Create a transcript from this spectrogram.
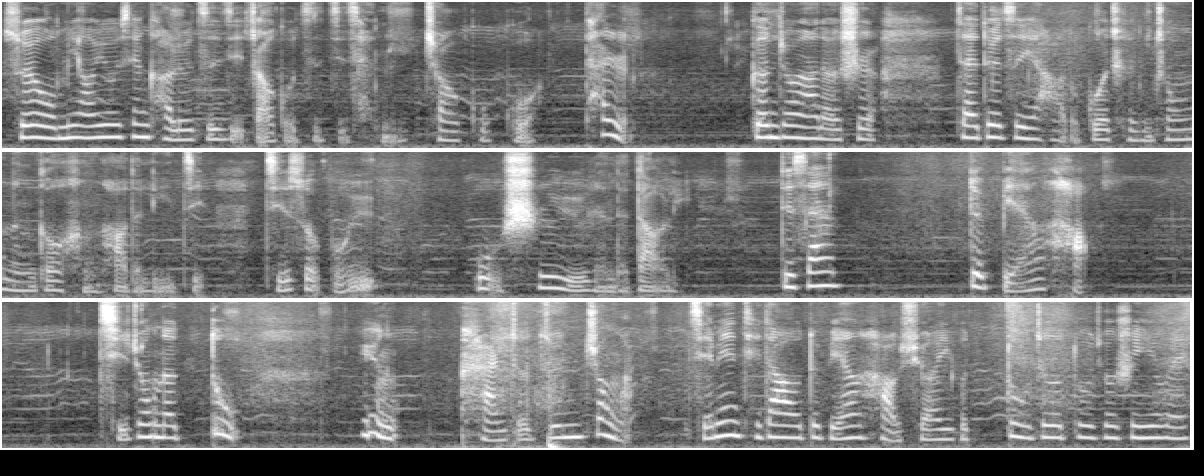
所以我们要优先考虑自己，照顾自己，才能照顾过他人。更重要的是，在对自己好的过程中，能够很好的理解“己所不欲，勿施于人”的道理。第三，对别人好，其中的度蕴含着尊重啊。前面提到对别人好需要一个度，这个度就是因为。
